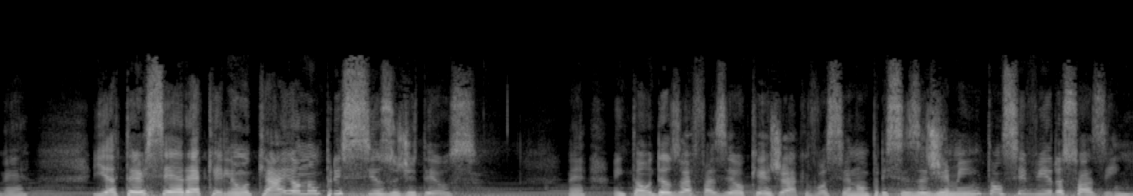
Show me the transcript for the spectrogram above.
Né? E a terceira é aquele que, ah, eu não preciso de Deus. Né? Então Deus vai fazer o quê? Já que você não precisa de mim, então se vira sozinho.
